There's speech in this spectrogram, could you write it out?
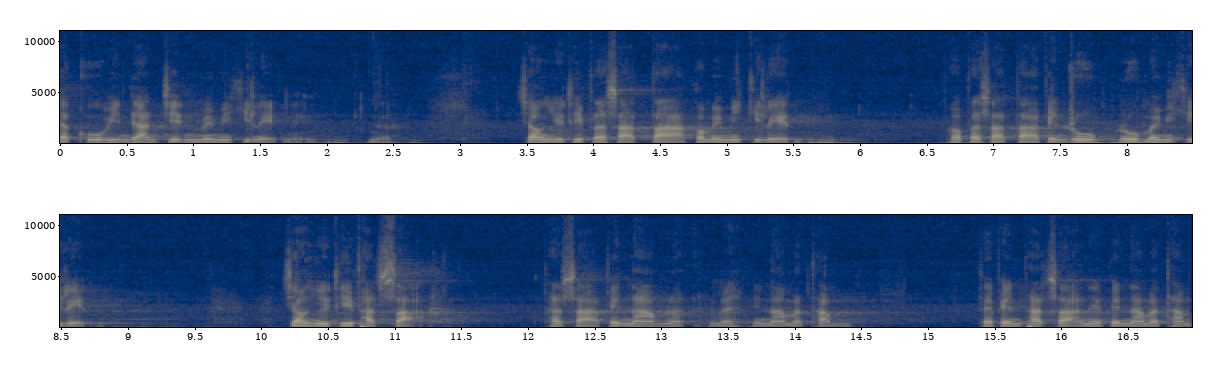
จักขูวิญญาณจิตไม่มีกิเลสนี่ จ้องอยู่ที่ประสาทตาก็ไม่มีกิเลส เพราะประสาทตาเป็นรูปรูปไม่มีกิเลส จ้องอยู่ที่ผัสสะผัสสะเป็นนามแล้วเห็นไหมเป็นนามธรรม แต่เป็นผัสสะนี่เป็นนามธรรม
